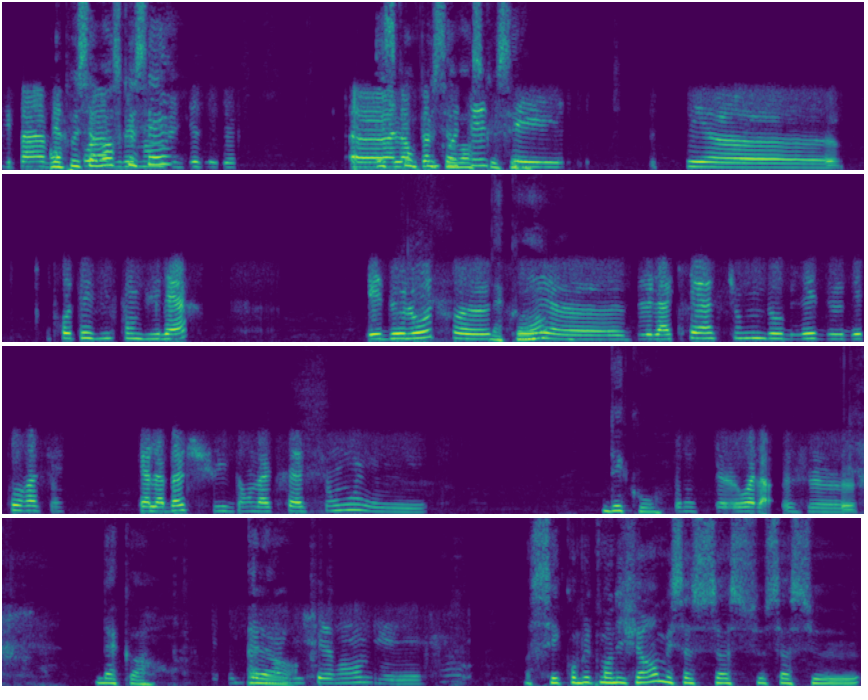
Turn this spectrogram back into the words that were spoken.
sais pas. On peut savoir ce que c'est. Euh, Est-ce qu'on peut savoir côté, ce que c'est C'est euh, prothésiste ondulaire. Et de l'autre, euh, c'est de la création d'objets de décoration. Qu'à la base, je suis dans la création et Déco. donc euh, voilà, je D'accord. c'est complètement Alors. différent, mais C'est complètement différent, mais ça, ça, se- ça se,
